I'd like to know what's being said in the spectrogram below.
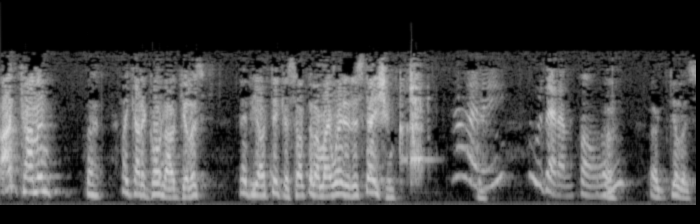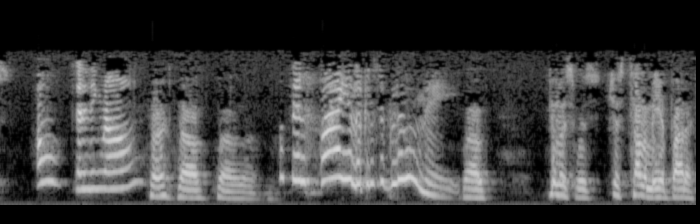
I'm coming. I gotta go now, Gillis. Maybe I'll think of something on my way to the station. Riley, who was that on the phone? Uh, uh, Gillis. Oh, is anything wrong? Huh? No, no, no. Well, then why are you looking so gloomy? Well, Gillis was just telling me about a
